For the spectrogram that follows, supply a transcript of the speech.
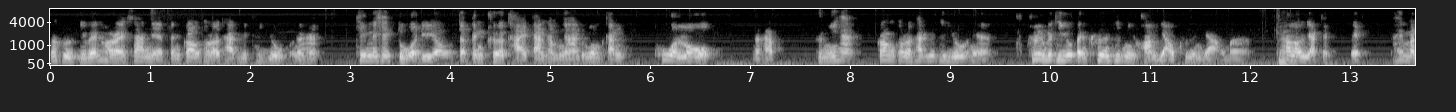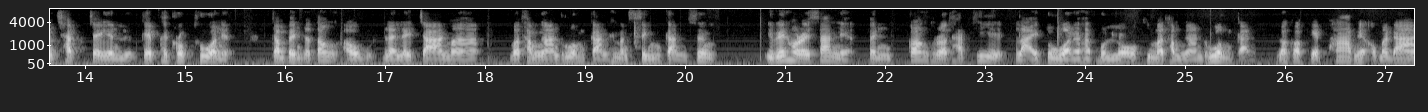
ก็คือ Event Horizon เนี่ยเป็นกล้องโทรทัศน์วิทยุนะฮะที่ไม่ใช่ตัวเดียว แต่เป็นเครือข่ายการทำงานร่วมกันทั่วโลกนะครับคืองี้ฮะกล้องโทรทัศน์วิทยุเนี่ยคลื่นวิทยุเป็นคลื่นที่มีความยาวคลื่นยาวมากครับถ้าเราอยากจะเก็บให้มันชัดเจนหรือเก็บให้ครบถ้วนเนี่ยจำเป็นจะต้องเอาหลาย ๆ จานมามาทำงานร่วมกันให้มันซิงก์กัน ซึ่ง Event Horizon เนี่ยเป็นกล้องโทรทัศน์ที่หลายตัวนะครับบนโลกที่มาทำงานร่วมกัน แล้วก็เก็บภาพเนี้ออกมาได้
